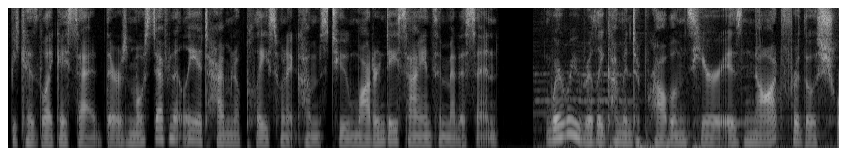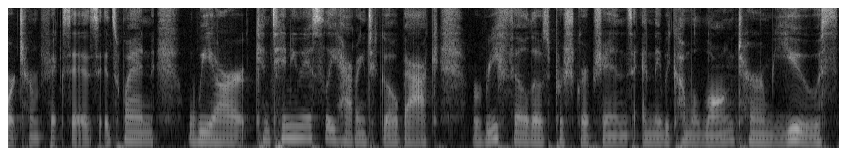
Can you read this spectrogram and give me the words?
Because, like I said, there's most definitely a time and a place when it comes to modern day science and medicine. Where we really come into problems here is not for those short term fixes. It's when we are continuously having to go back, refill those prescriptions, and they become a long term use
